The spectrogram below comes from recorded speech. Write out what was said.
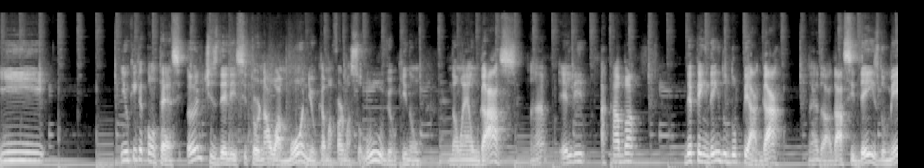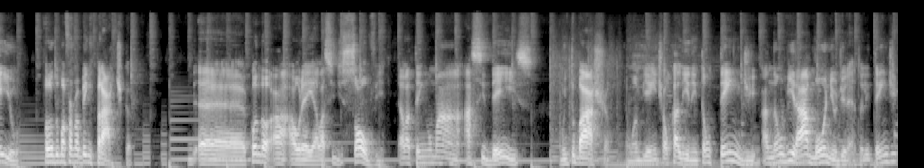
E, e o que, que acontece? Antes dele se tornar o amônio, que é uma forma solúvel, que não, não é um gás, né? ele acaba, dependendo do pH, né? da, da acidez do meio, falando de uma forma bem prática, é, quando a, ureia ela se dissolve, ela tem uma acidez muito baixa, é um ambiente alcalino, então tende a não virar amônio direto, ele tende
